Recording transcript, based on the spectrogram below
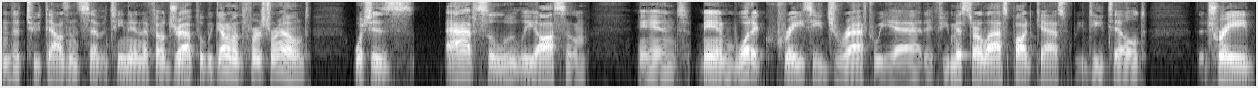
in the 2017 NFL draft. But we got him in the first round, which is absolutely awesome. And man, what a crazy draft we had. If you missed our last podcast, we detailed the trade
